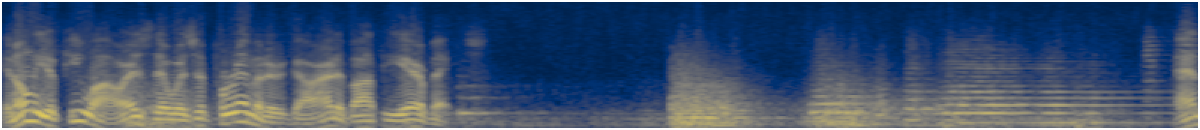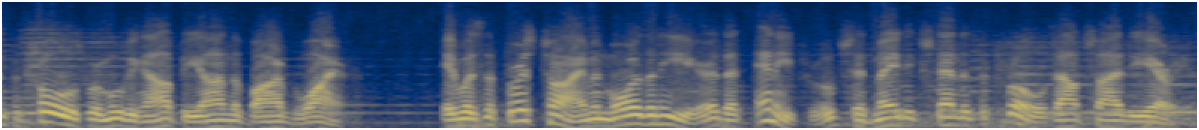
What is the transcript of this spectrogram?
In only a few hours, there was a perimeter guard about the airbase. And patrols were moving out beyond the barbed wire. It was the first time in more than a year that any troops had made extended patrols outside the area.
